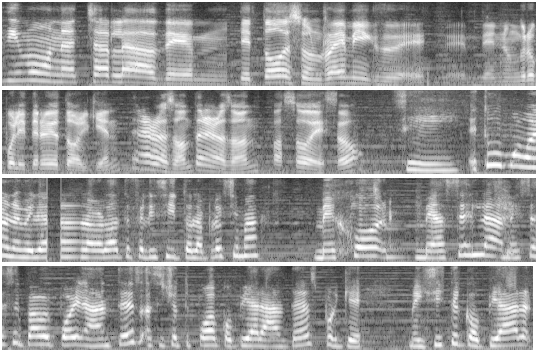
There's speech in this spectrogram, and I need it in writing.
dimos una charla de, de todo es un remix de, de- en un grupo literario de Tolkien. Tenés razón, tenés razón, pasó eso. Sí, estuvo muy bueno, Emiliano. La verdad te felicito. La próxima, mejor, me haces la, me haces el PowerPoint antes, así yo te puedo copiar antes, porque me hiciste copiar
